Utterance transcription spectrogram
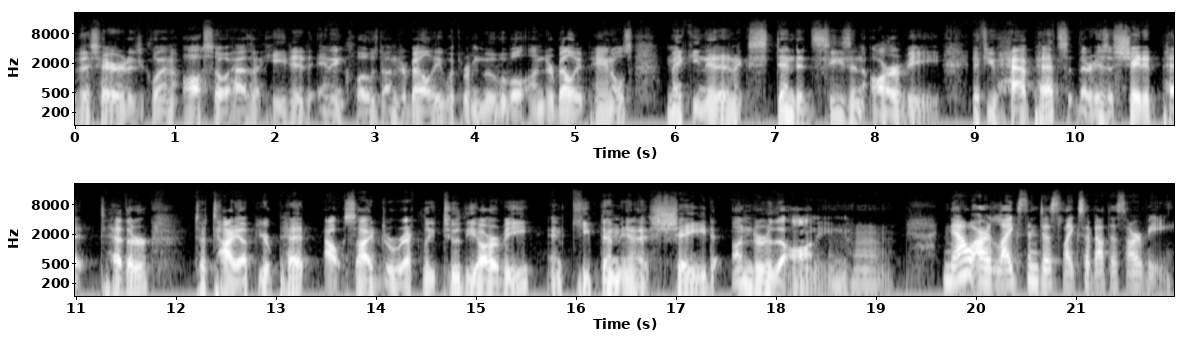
This Heritage Glen also has a heated and enclosed underbelly with removable underbelly panels, making it an extended season RV. If you have pets, there is a shaded pet tether to tie up your pet outside directly to the RV and keep them in a shade under the awning. Mm-hmm. Now, our likes and dislikes about this RV.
